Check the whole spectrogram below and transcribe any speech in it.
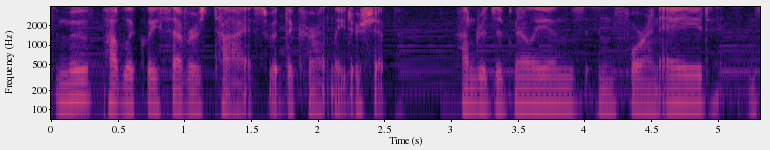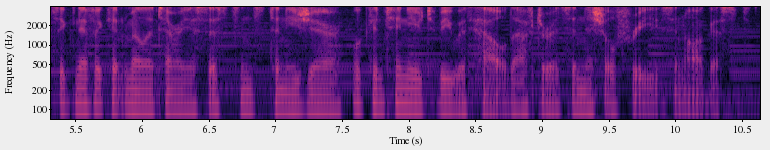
The move publicly severs ties with the current leadership Hundreds of millions in foreign aid and significant military assistance to Niger will continue to be withheld after its initial freeze in August.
